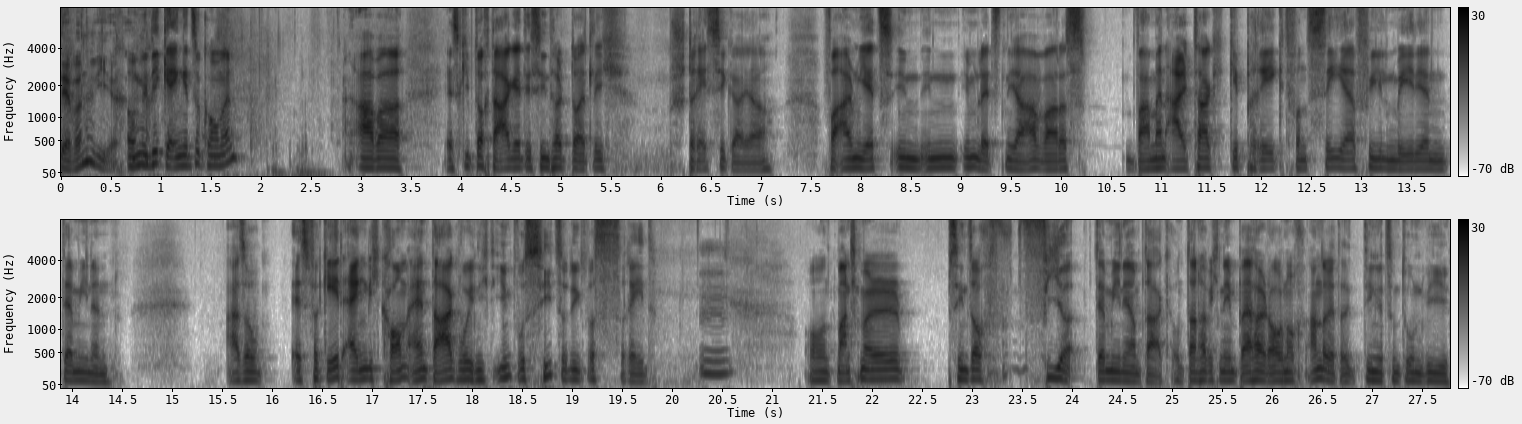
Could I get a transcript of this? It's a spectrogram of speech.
Der waren wir. um in die Gänge zu kommen. Aber es gibt auch Tage, die sind halt deutlich stressiger, ja. Vor allem jetzt in, in, im letzten Jahr war das, war mein Alltag geprägt von sehr vielen Medienterminen. Also es vergeht eigentlich kaum ein Tag, wo ich nicht irgendwo sitze oder irgendwas rede. Und manchmal sind es auch vier Termine am Tag. Und dann habe ich nebenbei halt auch noch andere Dinge zu tun, wie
